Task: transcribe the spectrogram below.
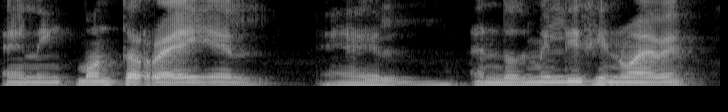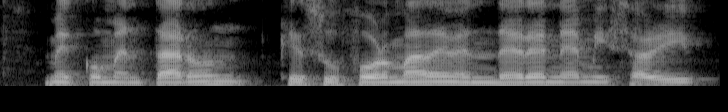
en Inc. Monterrey, el, en 2019 me comentaron que su forma de vender en Emissary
